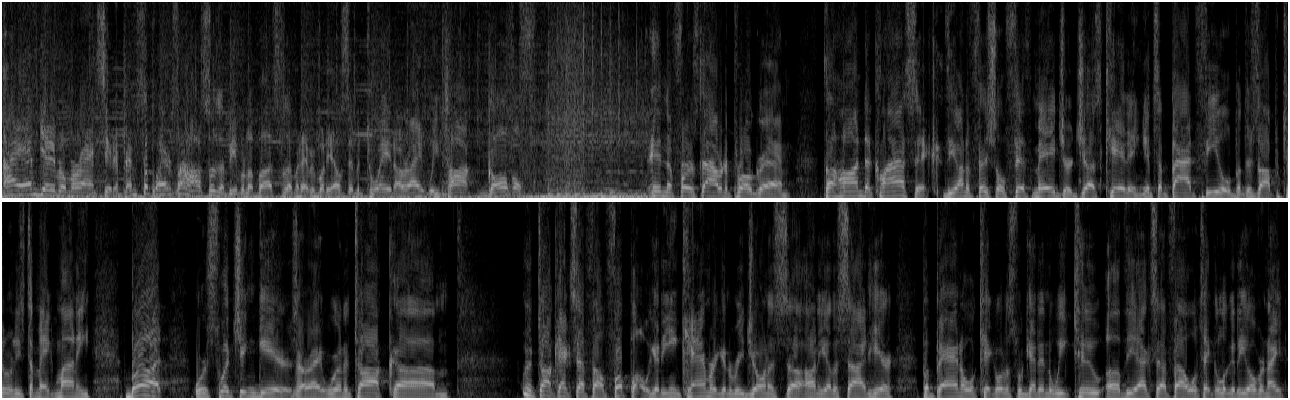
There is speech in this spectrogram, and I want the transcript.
I am Gabriel Morency. The pimps, the players, the hustlers, the people, the busters, and everybody else in between. All right, we talk golf. in the first hour of the program. The Honda Classic, the unofficial fifth major. Just kidding. It's a bad field, but there's opportunities to make money. But we're switching gears. All right, we're going to talk. Um, we're going to talk XFL football. We got Ian Cameron going to rejoin us uh, on the other side here. But Banner will kick with us. We'll get into week two of the XFL. We'll take a look at the overnight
